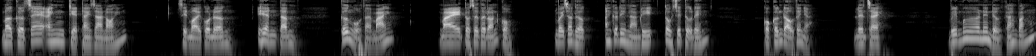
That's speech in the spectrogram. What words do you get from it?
Mở cửa xe anh triệt tay ra nói, Xin mời cô nương, yên tâm, cứ ngủ thoải mái. Mai tôi sẽ tới đón cô. Vậy sao được, anh cứ đi làm đi, tôi sẽ tự đến. Cô cứng đầu thế nhỉ? Lên xe. Vì mưa nên đường khá vắng,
